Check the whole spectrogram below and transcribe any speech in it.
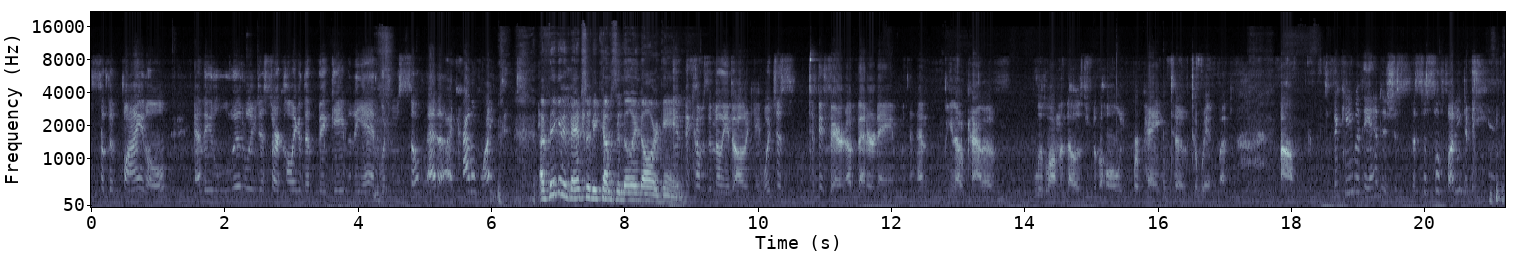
for the final, and they literally just started calling it the big game at the end, which was so meta. I kind of liked it. I think it eventually becomes the million dollar game. It becomes the million dollar game, which is, to be fair, a better name, and you know, kind of little on the nose for the whole we're paying to, to win, but um, the game at the end is just it's just so funny to me.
